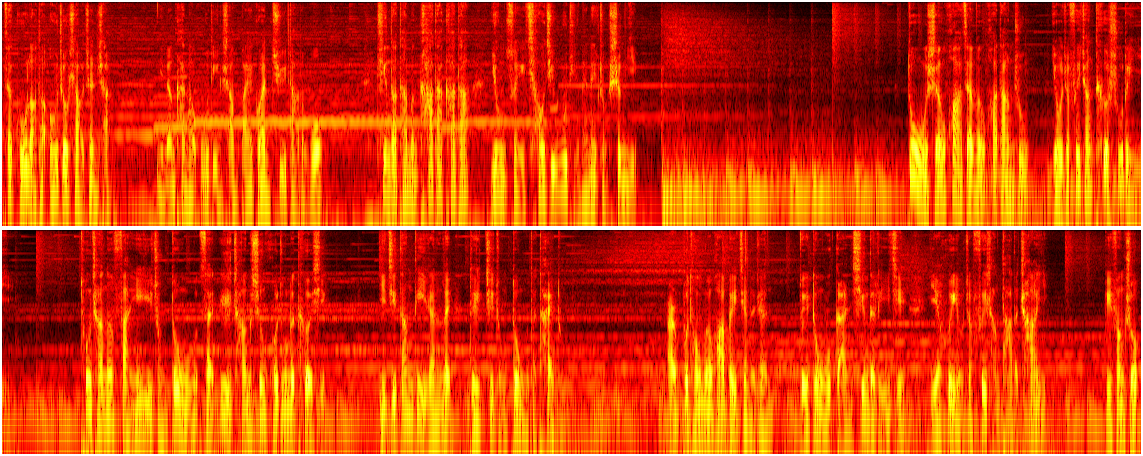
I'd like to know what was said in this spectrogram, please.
在古老的欧洲小镇上，你能看到屋顶上白鹳巨大的窝，听到它们咔嗒咔嗒用嘴敲击屋顶的那种声音。”动物神话在文化当中有着非常特殊的意义，通常能反映一种动物在日常生活中的特性，以及当地人类对这种动物的态度。而不同文化背景的人对动物感性的理解也会有着非常大的差异。比方说，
